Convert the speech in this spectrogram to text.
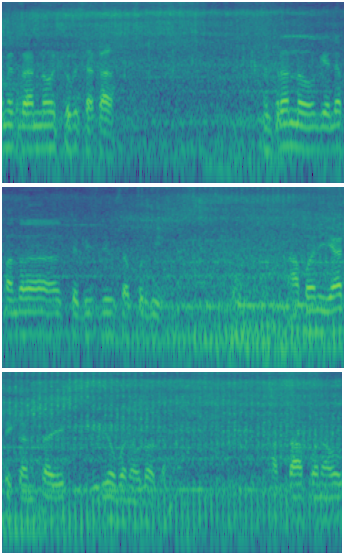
मित्रांनो शुभ सकाळ. मित्रांनो गेल्या पंधरा ते वीस दिवसापूर्वी आपण या ठिकाणचा एक व्हिडिओ बनवला होता. आत्ता आपण आहोत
